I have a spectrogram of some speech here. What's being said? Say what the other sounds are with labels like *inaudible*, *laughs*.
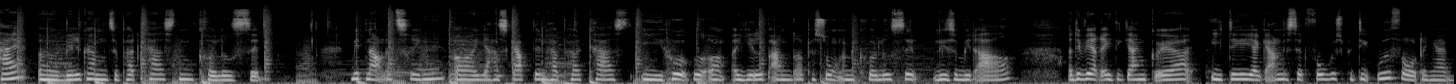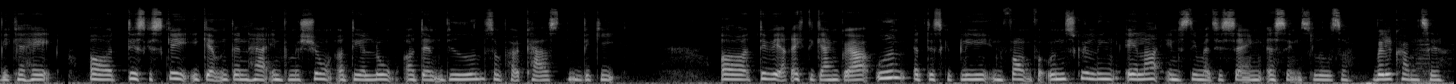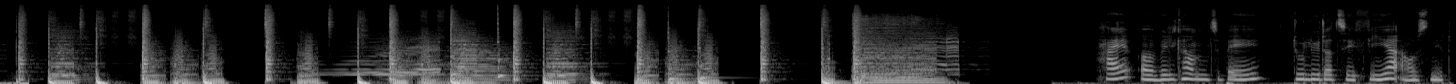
Hej og velkommen til podcasten Krøllet Sind. Mit navn er Trine, og jeg har skabt den her podcast i håbet om at hjælpe andre personer med krøllet sind, ligesom mit eget. Og det vil jeg rigtig gerne gøre i det, jeg gerne vil sætte fokus på de udfordringer, vi kan have. Og det skal ske igennem den her information og dialog og den viden, som podcasten vil give. Og det vil jeg rigtig gerne gøre, uden at det skal blive en form for undskyldning eller en stigmatisering af sindslidelser. Velkommen til. Hej og velkommen tilbage. Du lytter til fjerde afsnit.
